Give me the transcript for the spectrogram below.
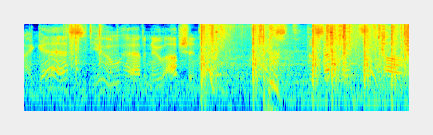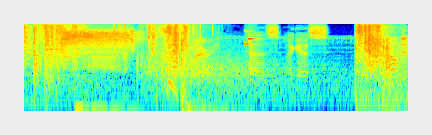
I guess you have a new option. The settlement of Sanctuary has, I guess, Found it.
